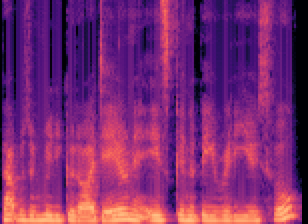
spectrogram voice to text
that was a really good idea and it is going to be really useful.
